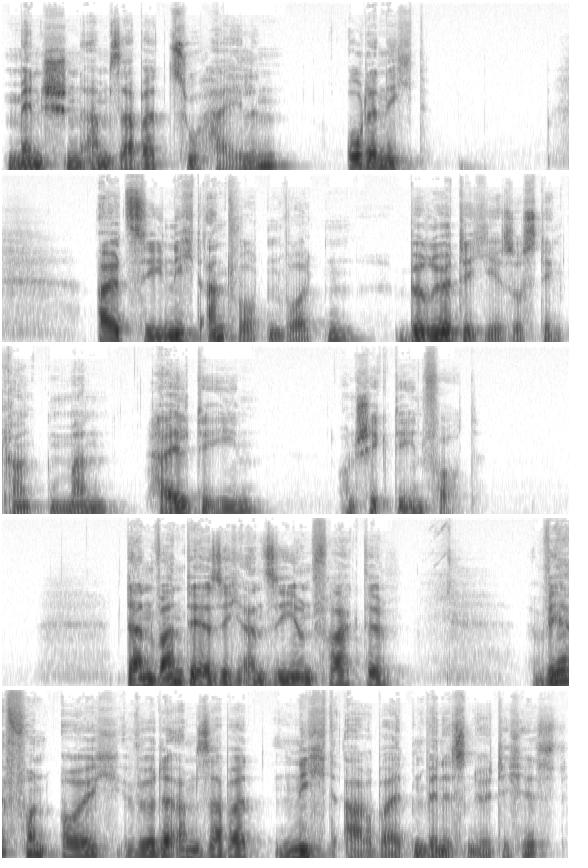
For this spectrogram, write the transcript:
Menschen am Sabbat zu heilen oder nicht? Als sie nicht antworten wollten, berührte Jesus den kranken Mann, heilte ihn und schickte ihn fort. Dann wandte er sich an sie und fragte, Wer von euch würde am Sabbat nicht arbeiten, wenn es nötig ist?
